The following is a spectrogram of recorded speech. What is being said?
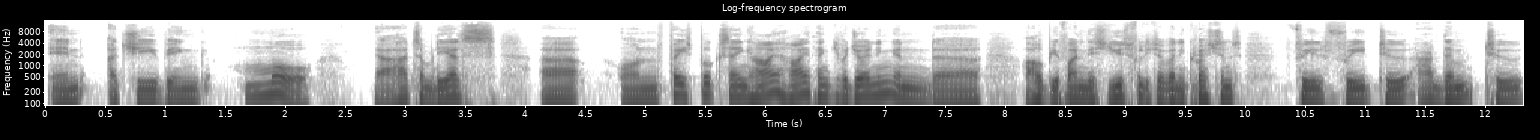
in achieving more. Uh, I had somebody else uh, on Facebook saying hi, hi, thank you for joining, and uh, I hope you find this useful. If you have any questions, feel free to add them to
